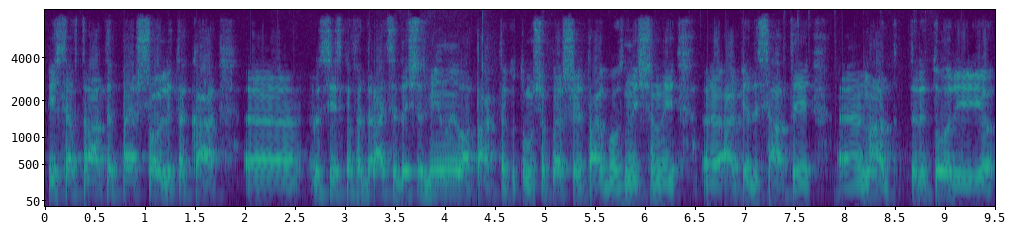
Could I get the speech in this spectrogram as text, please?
після втрати першого літака е, Російська Федерація дещо змінила тактику, тому що перший літак був знищений е, А-50 е, над територією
